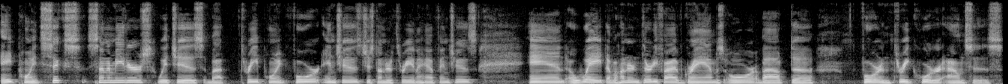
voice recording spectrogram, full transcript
8.6 centimeters, which is about 3.4 inches, just under three and a half inches, and a weight of 135 grams or about uh, four and three quarter ounces.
